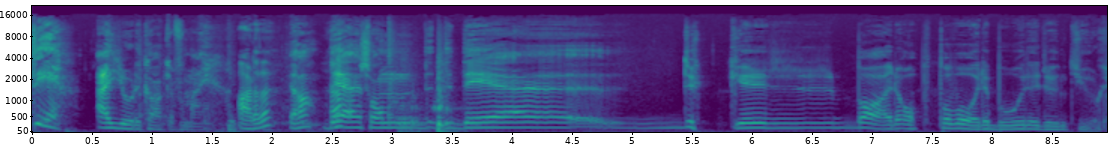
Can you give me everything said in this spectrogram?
det er julekake for meg. Er det det? Ja, det er sånn det dukker bare opp på våre bord rundt jul.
